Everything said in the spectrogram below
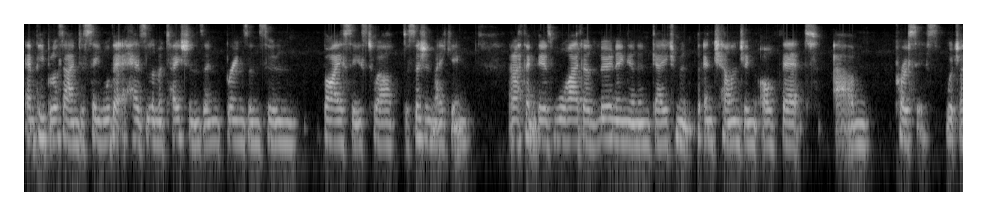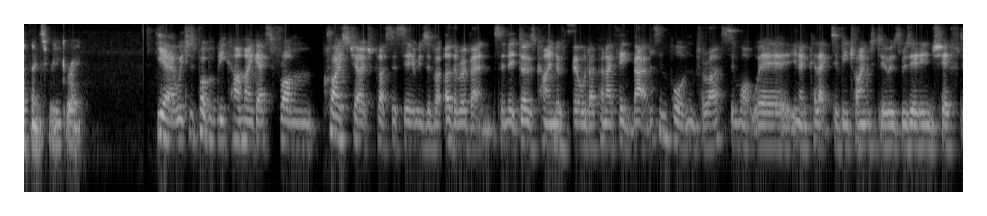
and people are starting to see well that has limitations and brings in certain biases to our decision making. And I think there's wider learning and engagement and challenging of that um, process, which I think is really great. Yeah, which has probably come, I guess, from Christchurch plus a series of other events, and it does kind of build up. And I think that's important for us in what we're, you know, collectively trying to do as Resilience Shift.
